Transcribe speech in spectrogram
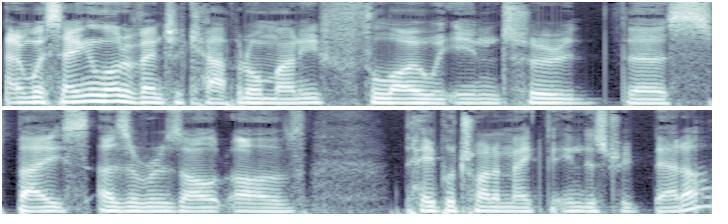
And we're seeing a lot of venture capital money flow into the space as a result of people trying to make the industry better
